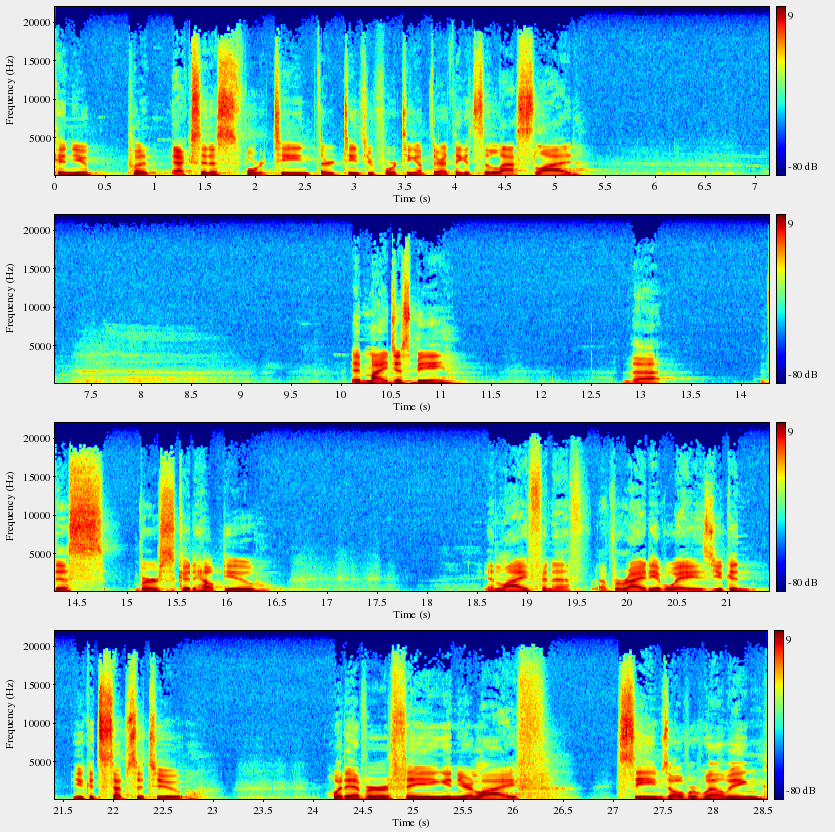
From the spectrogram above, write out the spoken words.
Can you put Exodus 14, 13 through 14 up there? I think it's the last slide. It might just be that this verse could help you in life in a, a variety of ways. You can you could substitute whatever thing in your life seems overwhelming,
